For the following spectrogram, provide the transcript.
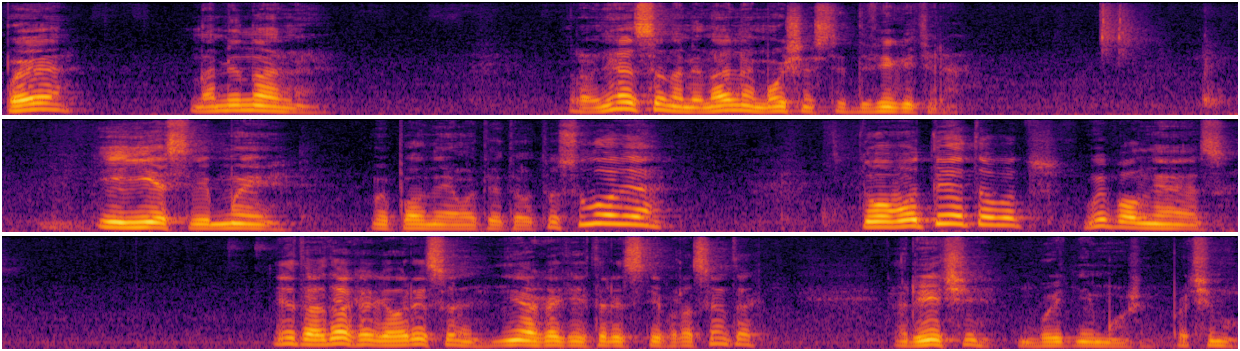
P номинальной, равняется номинальной мощности двигателя. И если мы выполняем вот это вот условие, то вот это вот выполняется. И тогда, как говорится, ни о каких 30% речи быть не может. Почему?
